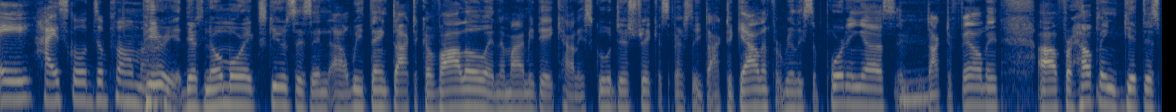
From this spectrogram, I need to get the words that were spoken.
a high school diploma. Diploma. Period. There's no more excuses. And uh, we thank Dr. Carvalho and the Miami Dade County School District, especially Dr. Gallen, for really supporting us, and Mm-hmm. Dr. Feldman uh, for helping get this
